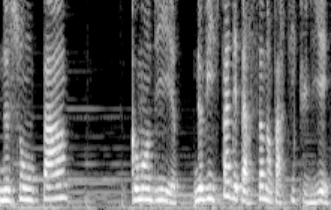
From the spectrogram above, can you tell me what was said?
ne sont pas, comment dire, ne visent pas des personnes en particulier.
